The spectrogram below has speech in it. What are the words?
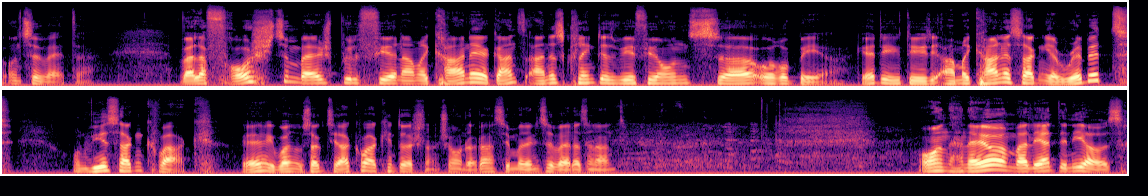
und so weiter. Weil ein Frosch zum Beispiel für einen Amerikaner ja ganz anders klingt als wir für uns äh, Europäer. Die, die, die, Amerikaner sagen ja Ribbit und wir sagen Quark. Gell? Ich weiß, sagt sie auch Quark in Deutschland schon, oder? Sind wir da nicht so weit auseinander? Und naja, man lernt ja nie aus.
